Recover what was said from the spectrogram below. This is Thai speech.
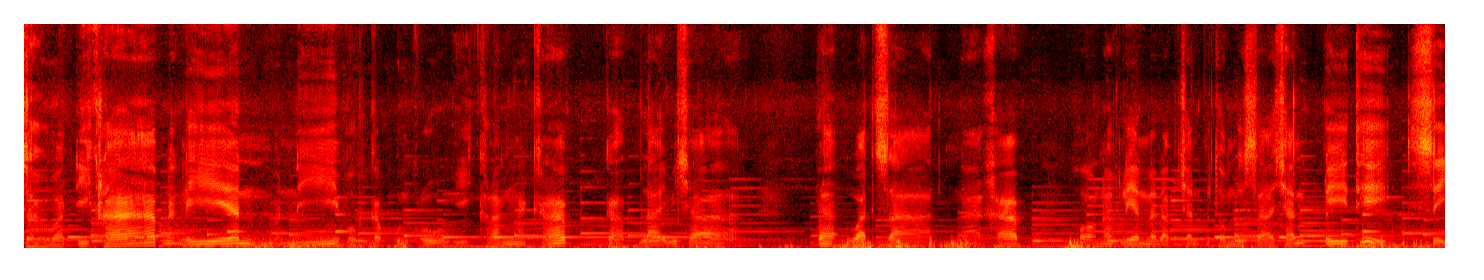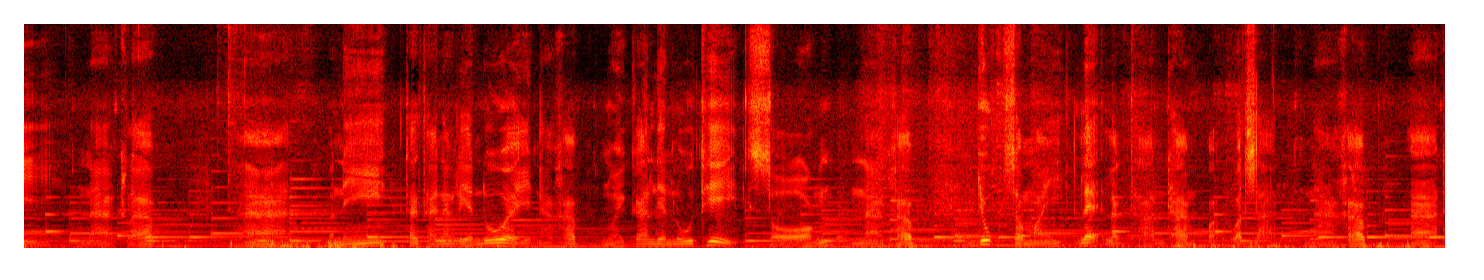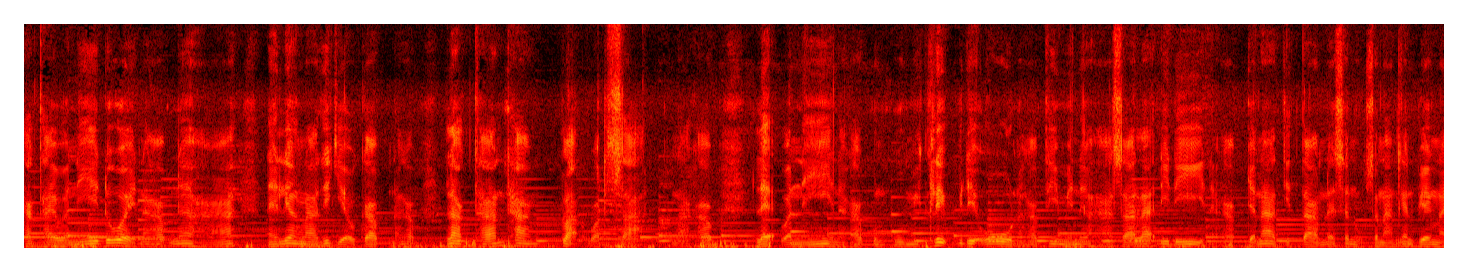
สวัสดีครับนักเรียน วันนี้พบกับคุณครูอีกครั้งนะครับ กับรายวิชา ประวัติศาสตร์นะครับ ของนักเรียนระดับชั้นประถมศึกษาชั้นปีที่ 4 นะครับวันนี้ทักทายนักเรียนด้วยนะครับ หน่วยการเรียนรู้ที่ 2 นะครับ ยุคสมัยและหลักฐานทางประวัติศาสตร์ นะครับทักทายวันนี้ด้วยนะครับเนื้อหาในเรื่องราวที่เกี่ยวกับนะครับหลักฐานทางประวัติศาสตร์นะครับ และวันนี้นะครับคุณครูมีคลิปวิดีโอนะครับที่มีเนื้อหาสาระดีๆนะครับจะน่าติดตามและสนุกสนานกันเพียงไหน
